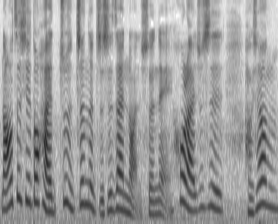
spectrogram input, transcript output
然后这些都还就是真的只是在暖身诶，后来就是好像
